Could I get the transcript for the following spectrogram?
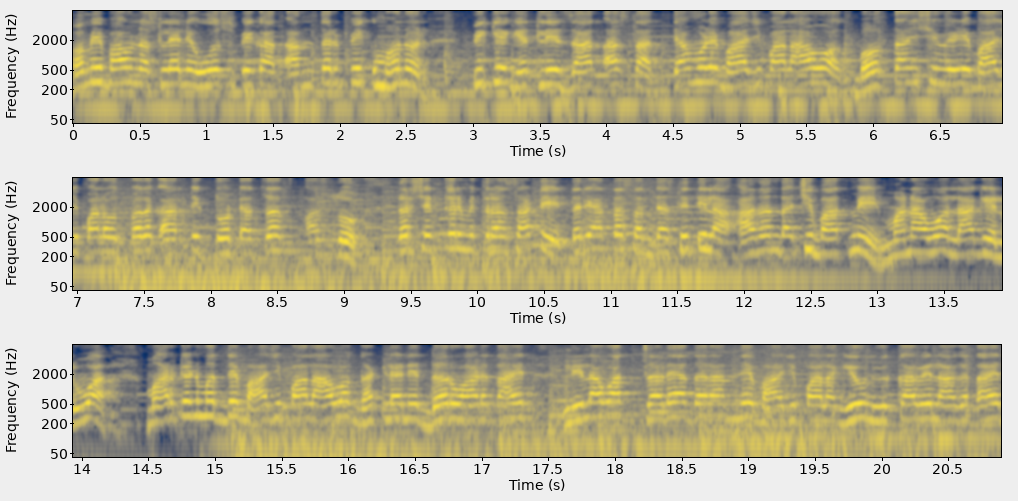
हमी भाव नसल्याने ऊस पिकात आंतरपीक म्हणून पिके घेतली जात असतात. त्यामुळे भाजीपाला आवक बहुतांशी वेळी भाजीपाला उत्पादक आर्थिक तोट्याचाच असतो. तर शेतकरी मित्रांसाठी तरी आता सध्या स्थितीला आनंदाची बातमी म्हणावं लागेल व मार्केटमध्ये भाजीपाला आवक घटल्याने दर वाढत आहेत. लिलावात चढ्या दराने भाजीपाला घेऊन विकावे लागत आहेत.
